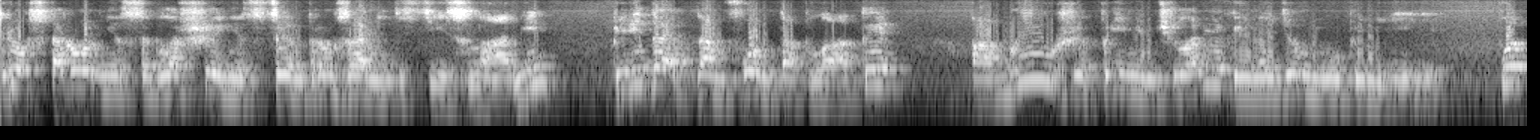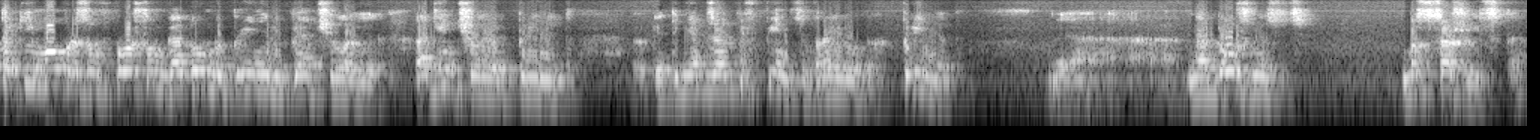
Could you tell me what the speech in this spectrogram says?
трехстороннее соглашение с Центром занятости и с нами, передать нам фонд оплаты, а мы уже примем человека и найдем ему применение. Вот таким образом в прошлом году мы приняли пять человек. Один человек принят, это не обязательно в Пензе, в районах, принят э, на должность массажиста.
